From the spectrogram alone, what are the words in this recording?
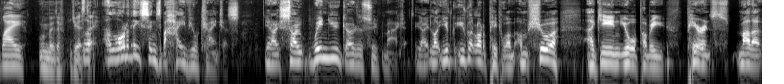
why remove the GST? Look, a lot of these things are behavioural changes. You know, so when you go to the supermarket, you know, like you've, you've got a lot of people. I'm, I'm sure, again, your probably parents, mother,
